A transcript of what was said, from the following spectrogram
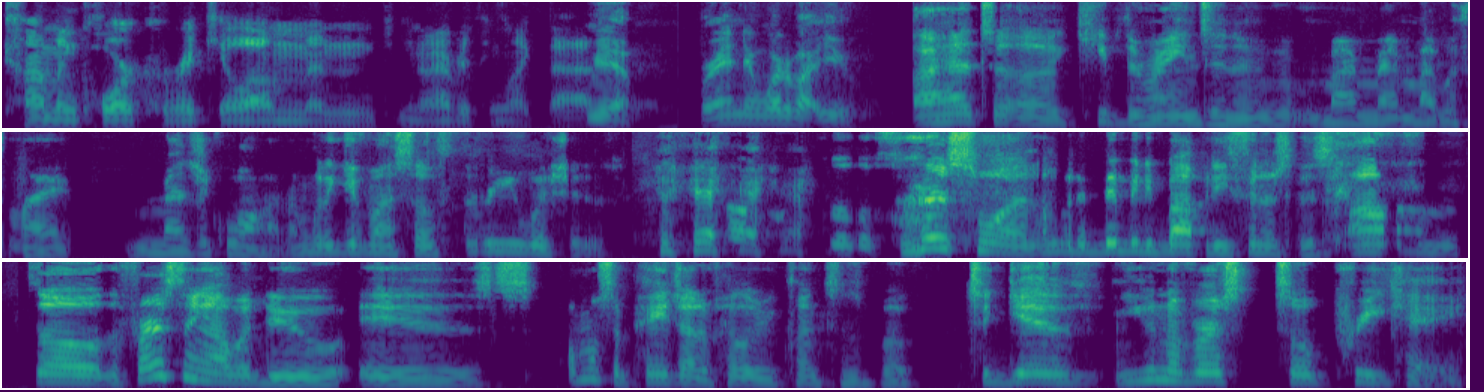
common core curriculum and you know everything like that. Yeah. Brandon, what about you? I had to uh, keep the reins in uh, my, my, my with my magic wand. I'm gonna give myself three wishes. So the first one, I'm gonna bibbity boppity finish this. Um, so the first thing I would do is almost a page out of Hillary Clinton's book to give universal pre-K.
